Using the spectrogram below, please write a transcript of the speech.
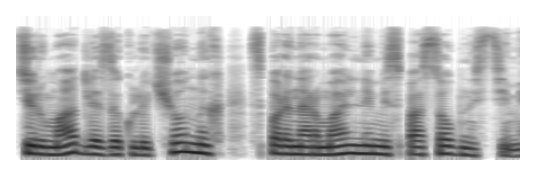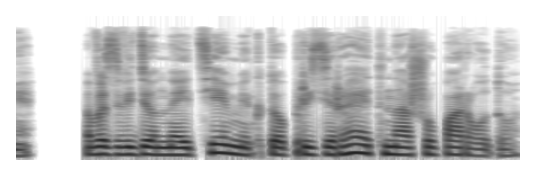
тюрьма для заключенных с паранормальными способностями, возведенная теми, кто презирает нашу породу.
